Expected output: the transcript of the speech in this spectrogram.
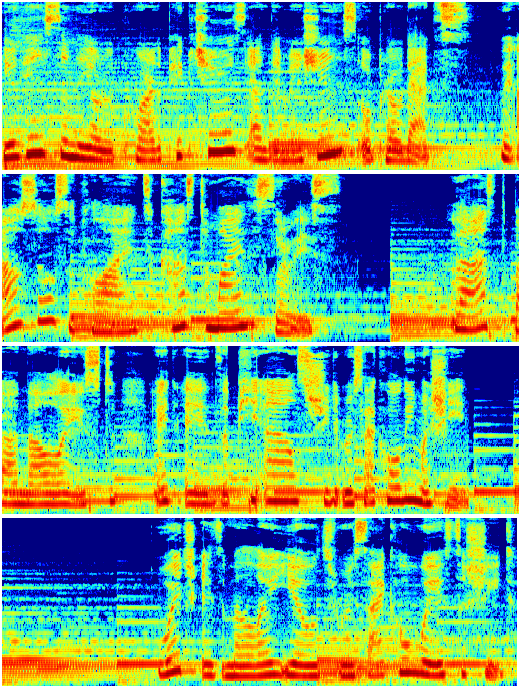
you can send your required pictures and dimensions of products. We also supply the customized service. Last but not least, it is the PL sheet recycling machine, which is mainly used to recycle waste sheet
